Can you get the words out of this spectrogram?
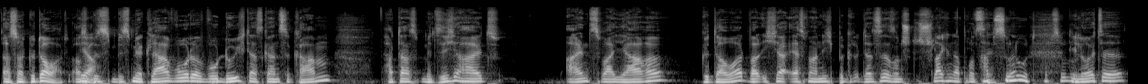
Das hat gedauert. Also Ja. bis, bis mir klar wurde, wodurch das Ganze kam, hat das mit Sicherheit ein, zwei Jahre gedauert, weil ich ja erstmal nicht begriff, das ist ja so ein schleichender Prozess. Absolut, ne? absolut. Die Leute,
